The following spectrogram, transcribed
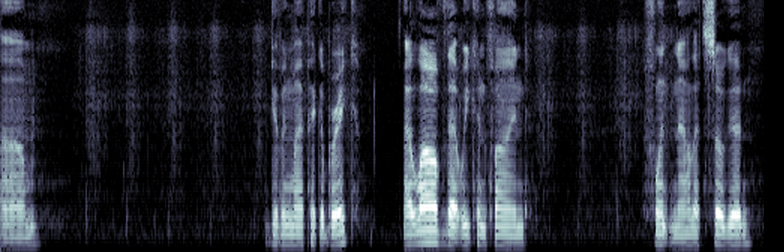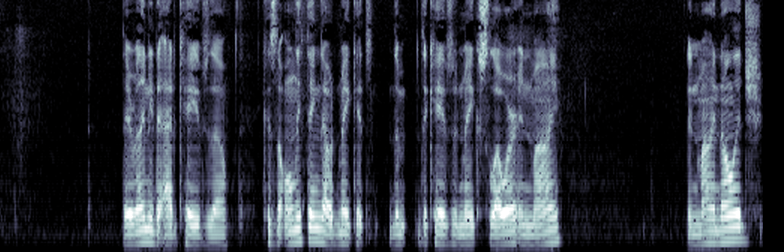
Um. Giving my pick a break. I love that we can find flint now. That's so good. They really need to add caves though, because the only thing that would make it the the caves would make slower in my in my knowledge,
